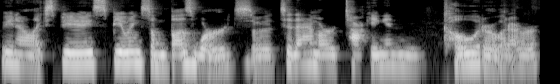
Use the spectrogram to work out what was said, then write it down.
you know, like spewing, spewing some buzzwords uh, to them or talking in code or whatever.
